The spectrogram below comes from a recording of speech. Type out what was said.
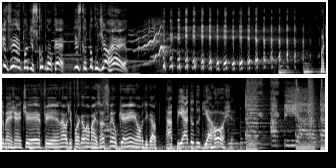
Inventa uma desculpa qualquer. Diz que eu tô com diarreia. Muito bem, gente. Final de programa, mas antes vem o que, hein, homem de gato? A piada do dia rocha. A piada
